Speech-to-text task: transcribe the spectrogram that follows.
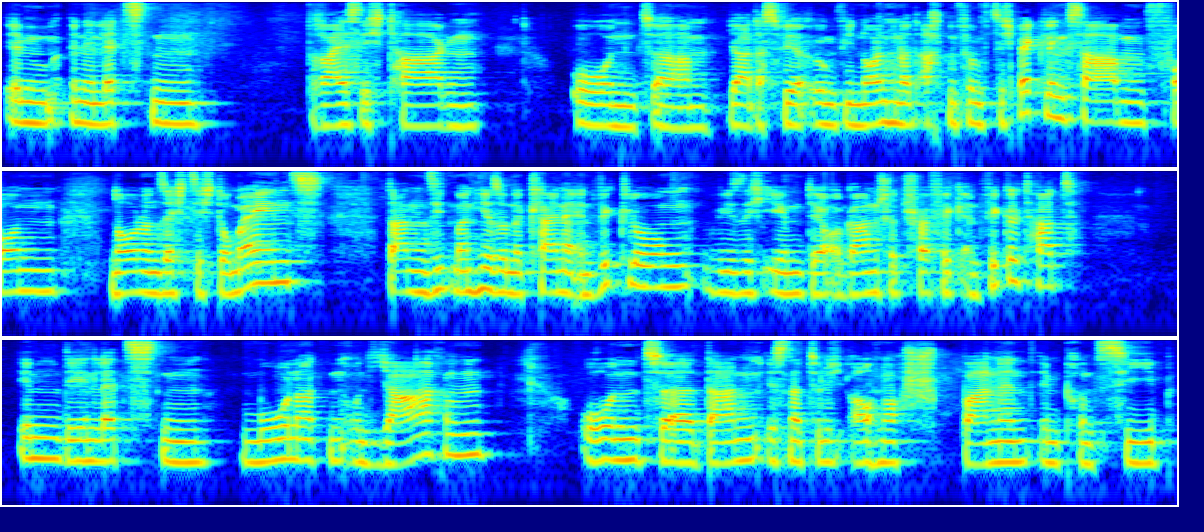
im, in den letzten 30 Tagen. Und ähm, ja, dass wir irgendwie 958 Backlinks haben von 69 Domains. Dann sieht man hier so eine kleine Entwicklung, wie sich eben der organische Traffic entwickelt hat in den letzten Monaten und Jahren. Und äh, dann ist natürlich auch noch spannend im Prinzip,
